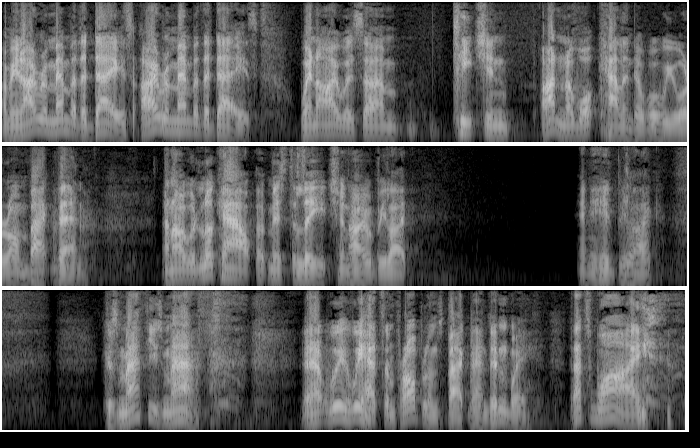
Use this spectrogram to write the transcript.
I mean, I remember the days, I remember the days when I was um, teaching, I don't know what calendar we were on back then. And I would look out at Mr. Leach and I would be like, and he'd be like, Because Matthew's math, yeah, we, we had some problems back then, didn't we? That's why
